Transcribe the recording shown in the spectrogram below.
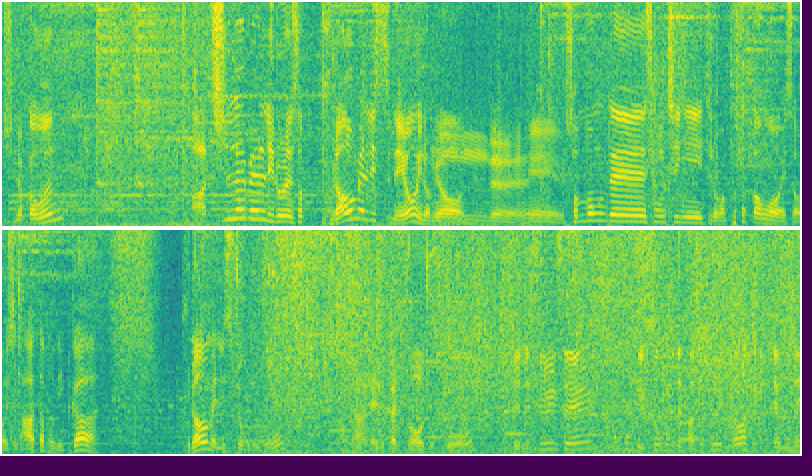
실력 가운 아 7레벨 리롤에서 브라움 앨리스네요 이러면 음, 네. 예, 선봉대 상징이 들어간 포탑방어에서 이제 나왔다 보니까 브라움 앨리스 쪽으로 자 레드까지 넣어줬고. 이제는 슬슬 한봉도 입성공대 가도 효율이 떨어지기 때문에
